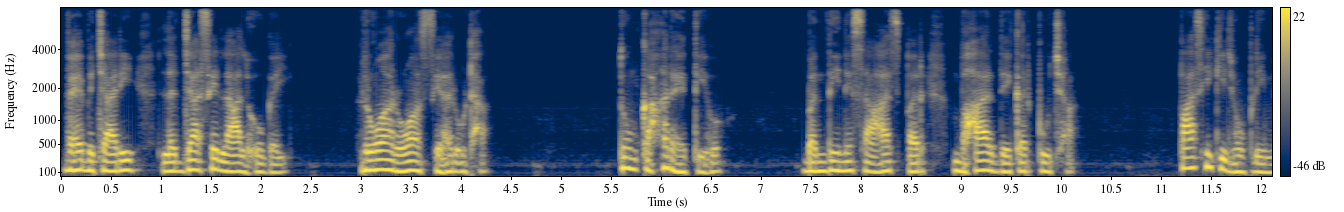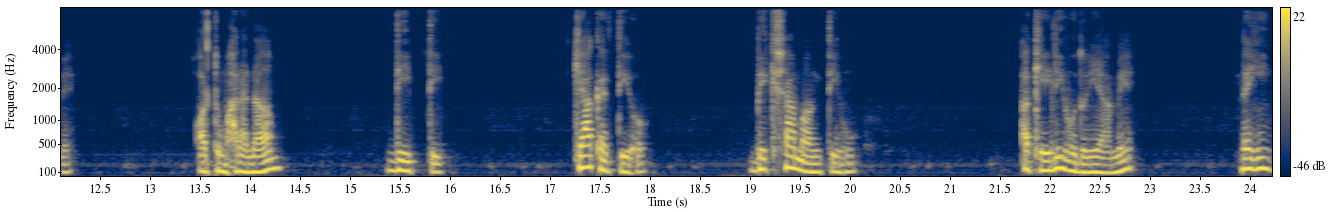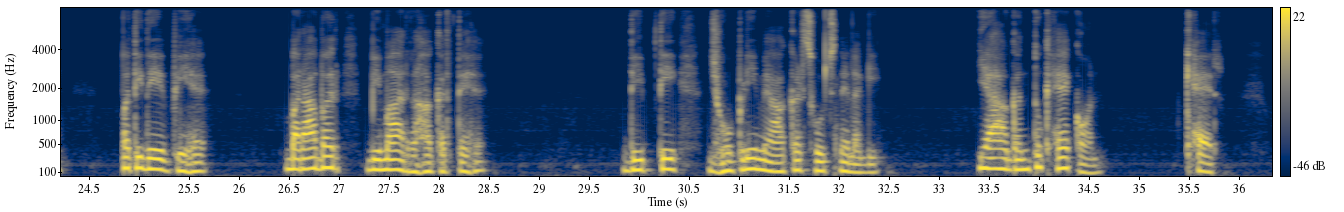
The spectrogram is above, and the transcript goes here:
वह बेचारी लज्जा से लाल हो गई रोआ रोआ सिहर उठा। तुम कहाँ रहती हो? बंदी ने साहस पर भार देकर पूछा। पास ही की झोपड़ी में। और तुम्हारा नाम? दीप्ति। क्या करती हो? भिक्षा मांगती हूँ। अकेली हो दुनिया में। नहीं, पतिदेव भी हैं। बराबर बीमार रहा करते हैं। दीप्ति झोपड़ी में आकर सोचने लगी, यह आगंतुक है कौन? खैर,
